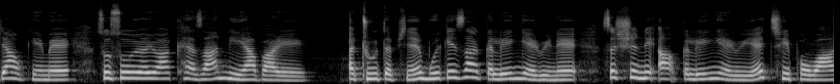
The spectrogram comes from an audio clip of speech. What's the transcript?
ပြောင်းခင်ပဲဆိုးဆိုးရွားရွားခံစားနေရပါတယ်။ အထူးသဖြင့်မွေးကိစ္စကလေးငယ်တွေနဲ့18နှစ်အောက်ကလေးငယ်တွေရဲ့ခြေဖွား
